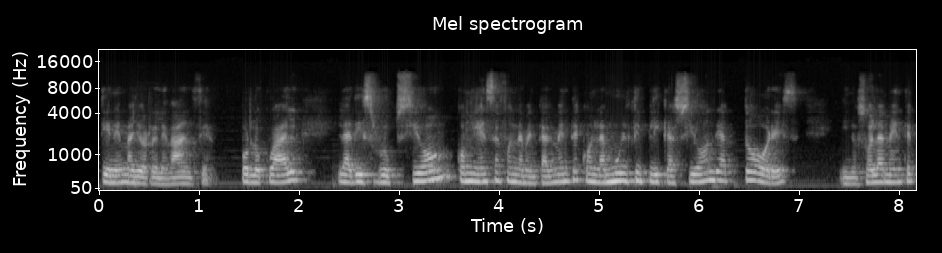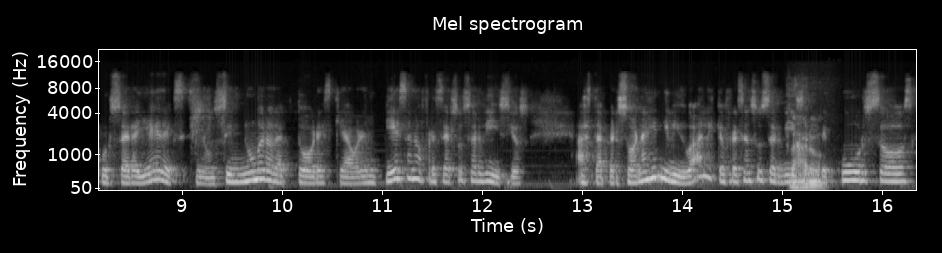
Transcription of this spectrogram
tienen mayor relevancia, por lo cual la disrupción comienza fundamentalmente con la multiplicación de actores y no solamente Coursera y edX, sino un sinnúmero de actores que ahora empiezan a ofrecer sus servicios, hasta personas individuales que ofrecen sus servicios de cursos,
